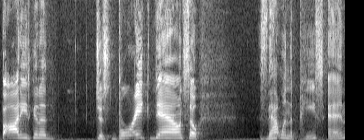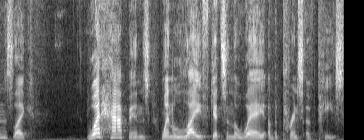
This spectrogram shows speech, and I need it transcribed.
body's going to just break down. So, is that when the peace ends? Like, What happens when life gets in the way of the Prince of Peace?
